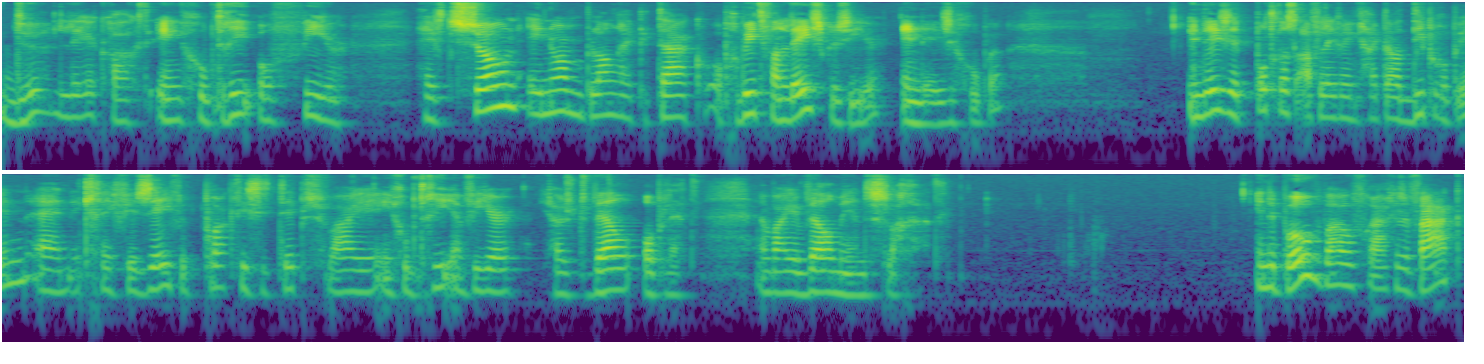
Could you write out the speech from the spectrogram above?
de leerkracht in groep 3 of 4 heeft zo'n enorm belangrijke taak op gebied van leesplezier in deze groepen. In deze podcastaflevering ga ik daar dieper op in en ik geef je zeven praktische tips waar je in groep 3 en 4 juist wel op let en waar je wel mee aan de slag gaat. In de bovenbouw vragen ze vaak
